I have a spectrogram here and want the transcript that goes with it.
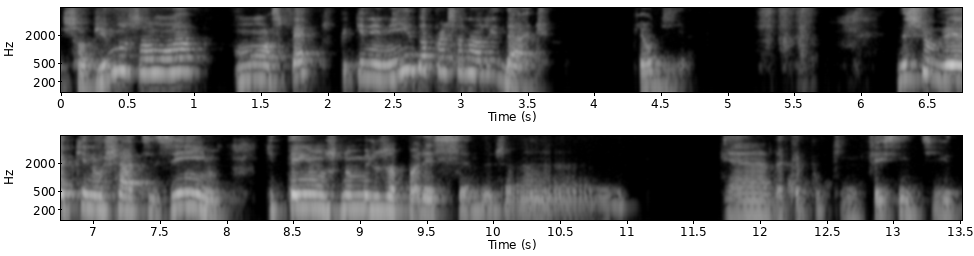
Só vimos uma, um aspecto pequenininho da personalidade, que é o dia. Deixa eu ver aqui no chatzinho que tem uns números aparecendo já. Ah, daqui a pouquinho, fez sentido.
